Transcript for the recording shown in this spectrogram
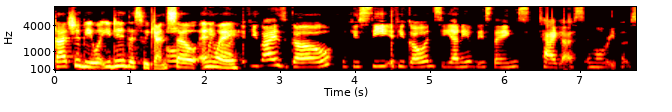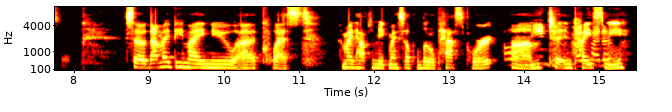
That should be what you do this weekend. Oh so anyway, if you guys go, if you see, if you go and see any of these things, tag us and we'll repost it. so that might be my new uh, quest. I might have to make myself a little passport Oh, um, to entice outside of- me.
